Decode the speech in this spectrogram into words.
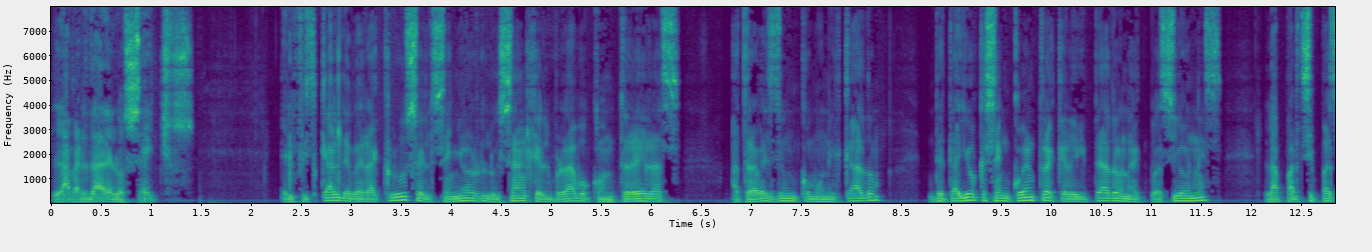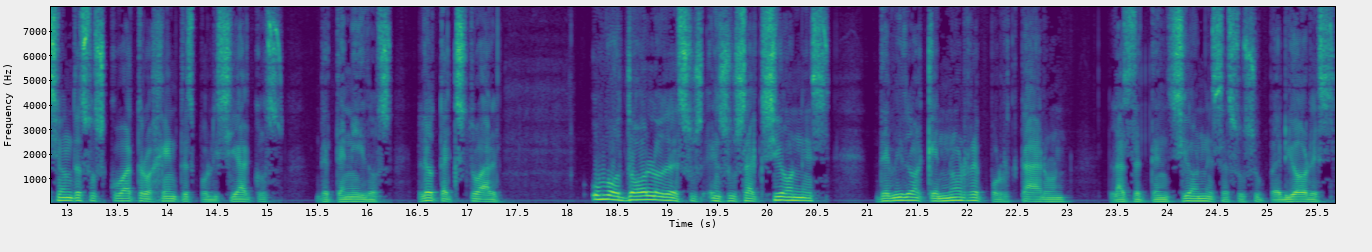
la verdad de los hechos. El fiscal de Veracruz, el señor Luis Ángel Bravo Contreras, a través de un comunicado, detalló que se encuentra acreditado en actuaciones la participación de esos cuatro agentes policíacos detenidos. Leo textual. Hubo dolo sus, en sus acciones debido a que no reportaron las detenciones a sus superiores.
